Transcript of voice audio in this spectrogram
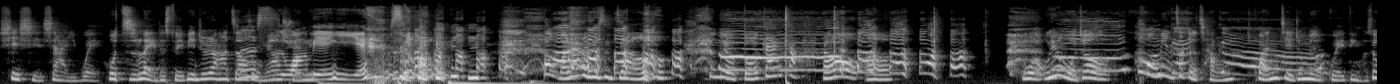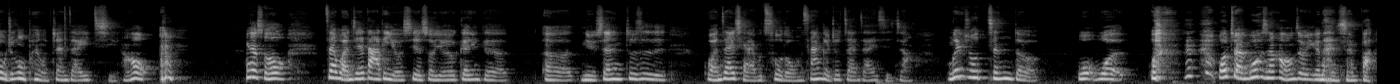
谢谢，下一位或之类的，随便就让他知道我们要选你。”死亡联谊耶，死亡联谊，到完了就是这样哦，真的有多尴尬。然后呃，我因为我就后面这个场环节就没有规定了，所以我就跟我朋友站在一起。然后 那时候在玩这些大地游戏的时候，也有跟一个。呃，女生就是玩在一起还不错的，我们三个就站在一起这样。我跟你说真的，我我我 我转过身好像只有一个男生吧。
